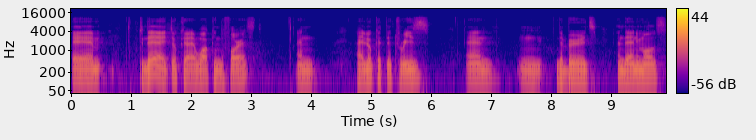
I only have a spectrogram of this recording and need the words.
Um, today I took a walk in the forest and I look at the trees and mm, the birds and the animals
